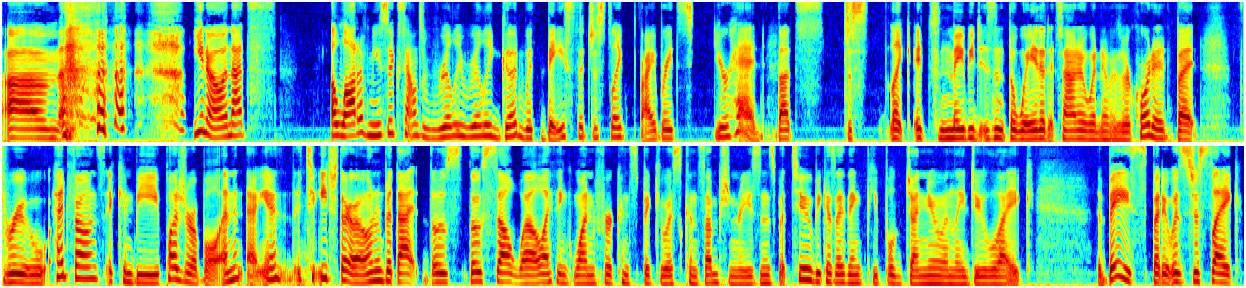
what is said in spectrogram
um, you know, and that's a lot of music sounds really really good with bass that just like vibrates your head. That's just like it's maybe isn't the way that it sounded when it was recorded, but through headphones it can be pleasurable and uh, you know to each their own but that those those sell well i think one for conspicuous consumption reasons but two because i think people genuinely do like the bass but it was just like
